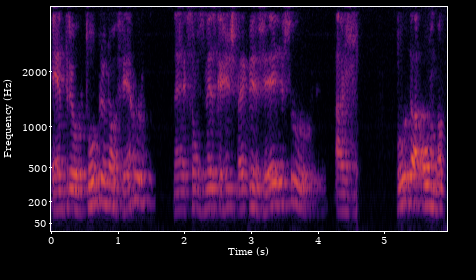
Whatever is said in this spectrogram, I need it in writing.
entre outubro e novembro, né, que são os meses que a gente vai viver, e isso ajuda ou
